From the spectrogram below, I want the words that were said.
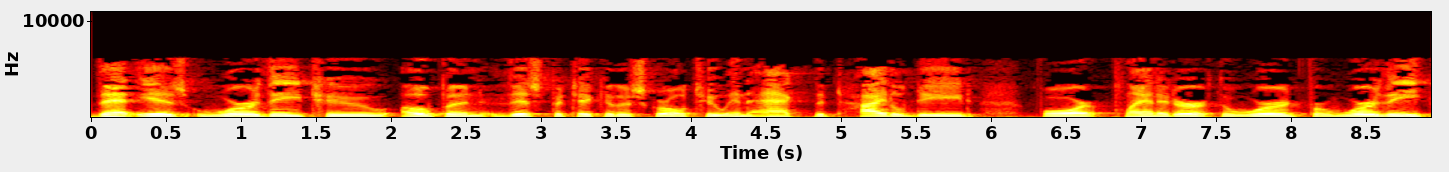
that is worthy to open this particular scroll, to enact the title deed for planet Earth? The word for worthy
